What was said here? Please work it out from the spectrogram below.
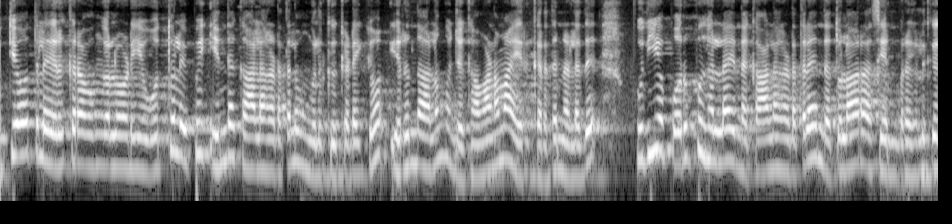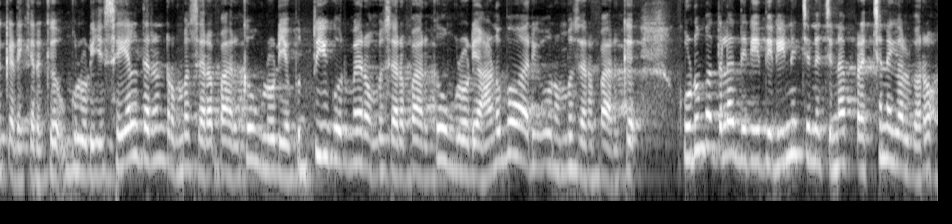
உத்தியோகத்தில் இருக்கிறவங்களுடைய ஒத்துழைப்பு இந்த காலகட்டத்தில் உங்களுக்கு கிடைக்கும். இருந்தாலும் கொஞ்சம் கவனமாக இருக்கிறது நல்லது. புதிய பொறுப்புகள்லாம் இந்த காலகட்டத்தில் இந்த துளாராசி என்பவர்களுக்கு கிடைக்கிறதுக்கு. உங்களுடைய செயல்திறன் ரொம்ப சிறப்பாக இருக்குது உங்களுடைய புத்தி கூர்மை ரொம்ப சிறப்பாக இருக்குது உங்களுடைய அனுபவ அறிவும் ரொம்ப சிறப்பாக இருக்குது குடும்பத்தில் திடீர் திடீர்னு சின்ன சின்ன பிரச்சனைகள் வரும்.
